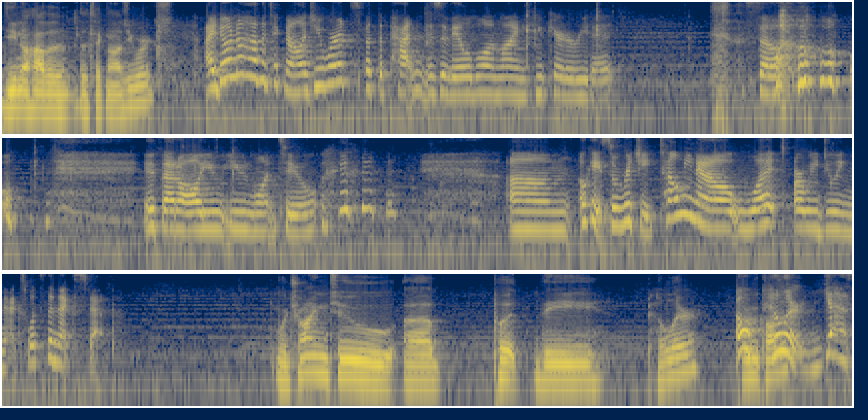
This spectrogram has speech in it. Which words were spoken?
Do you know how the, the technology works? I don't know how the technology works, but the patent is available online if you care to read it. So, if at all you, you'd want to. um, okay, so Richie, tell me now, what are we doing next? What's the next step? We're trying to uh, put the pillar. Oh, this? pillar. Yes,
